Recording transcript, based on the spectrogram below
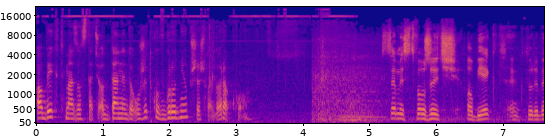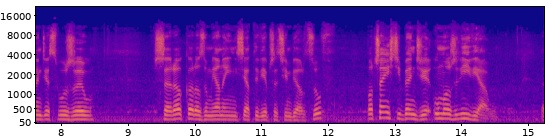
Obiekt ma zostać oddany do użytku w grudniu przyszłego roku. Chcemy stworzyć obiekt, który będzie służył szeroko rozumianej inicjatywie przedsiębiorców. Po części będzie umożliwiał e,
